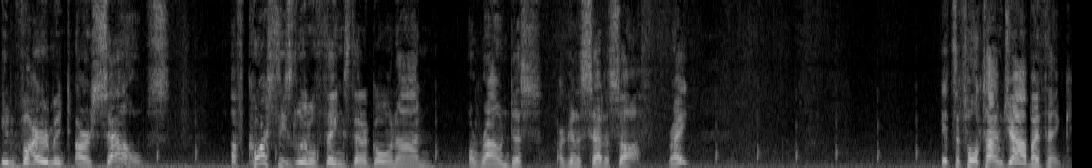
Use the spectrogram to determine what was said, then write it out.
environment ourselves, of course these little things that are going on around us are to set us off, right? It's a full time job, I think.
